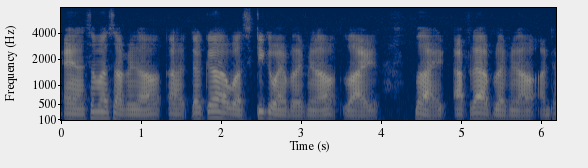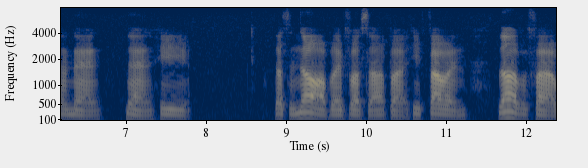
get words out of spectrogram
And some of the stuff, you know, uh, the girl was giggling, believe you know, like, like after that, know, until then, then he doesn't know, about first up, but he fell in love with her,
